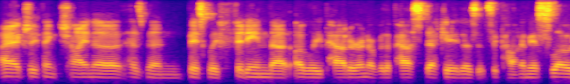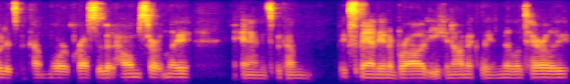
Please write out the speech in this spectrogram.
I actually think China has been basically fitting that ugly pattern over the past decade as its economy has slowed. It's become more oppressive at home, certainly, and it's become expanding abroad economically and militarily.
